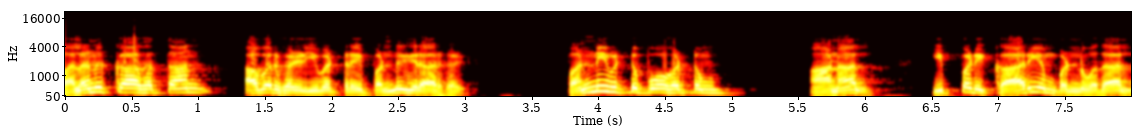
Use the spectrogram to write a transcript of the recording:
பலனுக்காகத்தான் அவர்கள் இவற்றை பண்ணுகிறார்கள். பண்ணிவிட்டு போகட்டும். ஆனால் இப்படி காரியம் பண்ணுவதால்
